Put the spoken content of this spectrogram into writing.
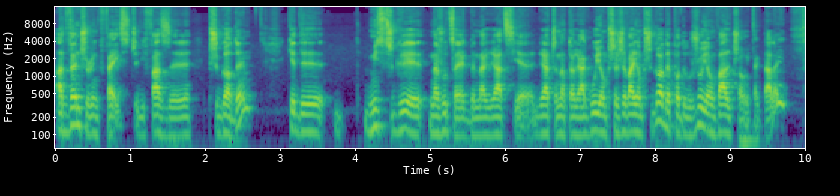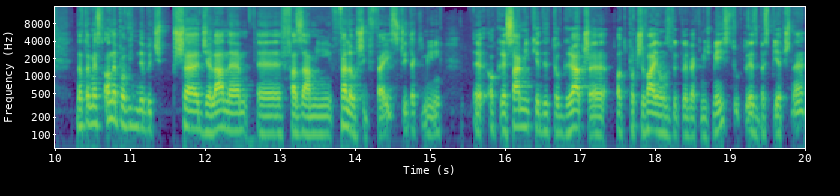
adventuring phase, czyli fazy przygody, kiedy mistrz gry narzuca jakby narrację, gracze na to reagują, przeżywają przygodę, podróżują, walczą i tak dalej. Natomiast one powinny być przedzielane e, fazami fellowship phase, czyli takimi e, okresami, kiedy to gracze odpoczywają zwykle w jakimś miejscu, które jest bezpieczne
